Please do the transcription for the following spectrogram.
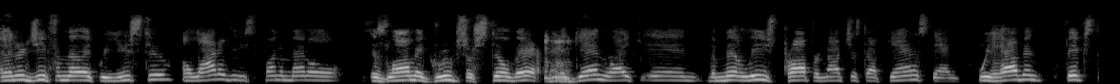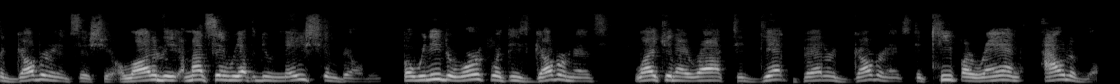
energy from that like we used to, a lot of these fundamental Islamic groups are still there. Mm-hmm. And again, like in the Middle East proper, not just Afghanistan, we haven't fixed the governance issue. A lot of the, I'm not saying we have to do nation building, but we need to work with these governments like in Iraq to get better governance to keep Iran out of them.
